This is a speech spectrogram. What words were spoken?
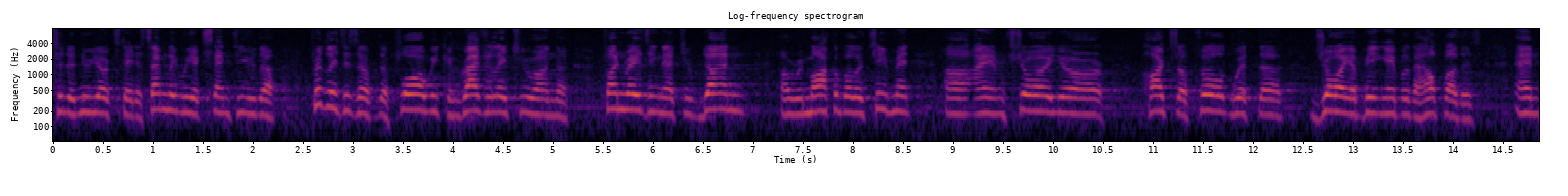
to the New York State Assembly. We extend to you the privileges of the floor. We congratulate you on the fundraising that you've done, a remarkable achievement. Uh, I am sure your hearts are filled with the joy of being able to help others. And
